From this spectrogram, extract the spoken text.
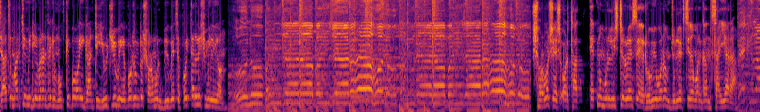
জাজ মাল্টিমিডিয়া ব্যানার থেকে মুক্তি পাওয়া এই গানটি ইউটিউবে এ পর্যন্ত সর্বমোট ভিউ পেয়েছে পঁয়তাল্লিশ মিলিয়ন হলো বঞ্জারা বঞ্জারা হলো বঞ্জারা বঞ্জারা হলো সর্বশেষ অর্থাৎ এক নম্বর লিস্টে রয়েছে রবি বনাম জুলিয়েট সিনেমার গান সাইয়ারা। একলা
